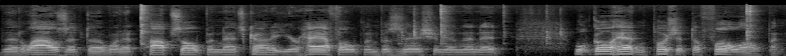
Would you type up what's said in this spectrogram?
that allows it to, when it pops open, that's kind of your half open position and then it will go ahead and push it to full open.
